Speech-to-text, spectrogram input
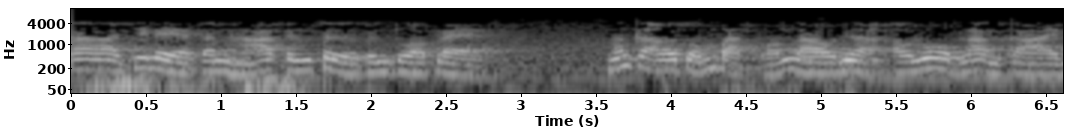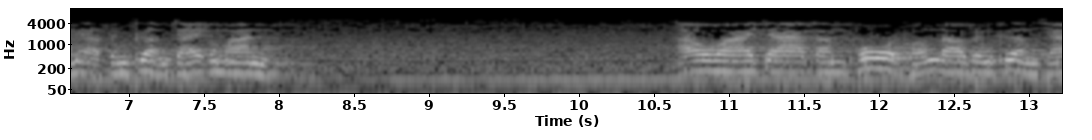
ถ้ากิเลสตัณหาเป็นสื่อเป็นตัวแปร มันก็เอาสมบัติของเราเนี่ย เอารูปร่างกายเนี่ย เป็นเครื่องใช้ของมัน เอาวาจาคำพูดของเราเป็นเครื่องใช้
